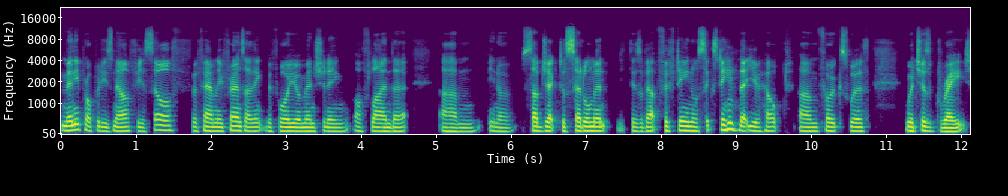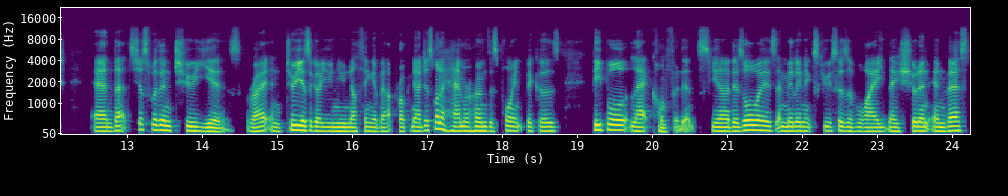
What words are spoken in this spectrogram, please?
many properties now for yourself, for family, friends. I think before you were mentioning offline that um, you know, subject to settlement. There's about 15 or 16 that you helped um, folks with, which is great. And that's just within two years, right? And two years ago, you knew nothing about property. I just want to hammer home this point because people lack confidence. You know, there's always a million excuses of why they shouldn't invest.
